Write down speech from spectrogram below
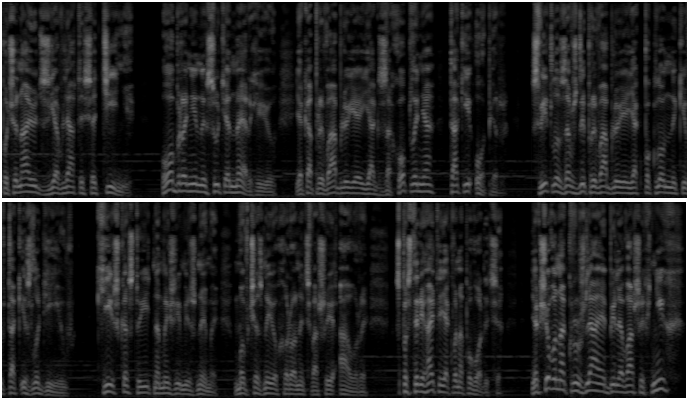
починають з'являтися тіні. Обрані несуть енергію, яка приваблює як захоплення, так і опір. Світло завжди приваблює як поклонників, так і злодіїв. Кішка стоїть на межі між ними, мовчазний охоронець вашої аури. Спостерігайте, як вона поводиться. Якщо вона кружляє біля ваших ніг,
